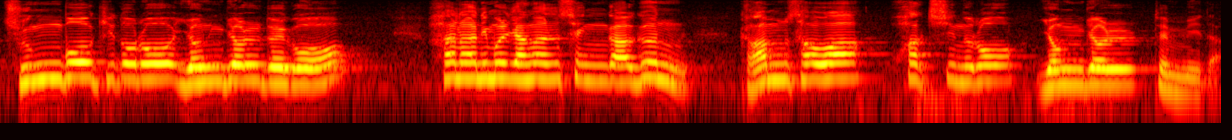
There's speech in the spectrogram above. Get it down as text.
중보 기도로 연결되고 하나님을 향한 생각은 감사와 확신으로 연결됩니다.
